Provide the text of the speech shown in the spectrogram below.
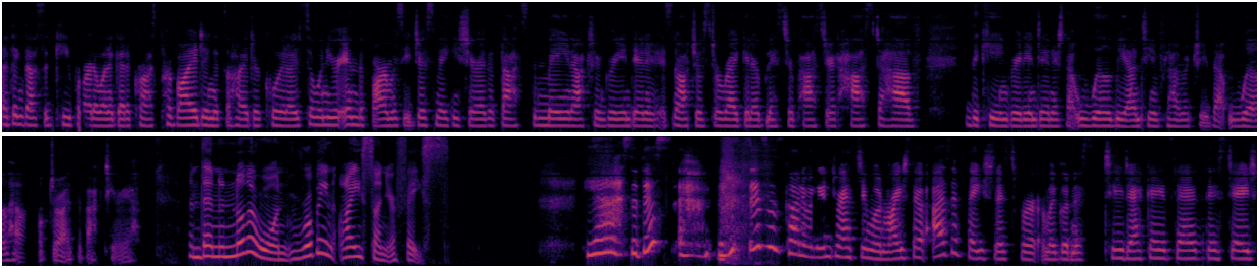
I think that's the key part I want to get across, providing it's a hydrocolloid. So when you're in the pharmacy, just making sure that that's the main active ingredient in it. It's not just a regular blister plaster. It has to have the key ingredient in it that will be anti-inflammatory, that will help drive the bacteria. And then another one, rubbing ice on your face. Yeah, so this this is kind of an interesting one, right? So as a facialist for oh my goodness, two decades now at this stage,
